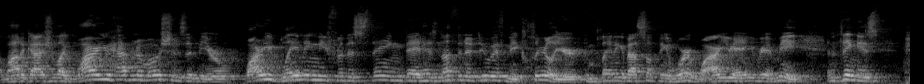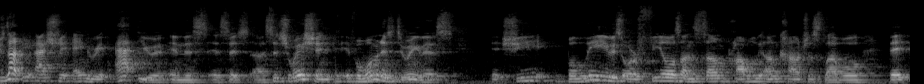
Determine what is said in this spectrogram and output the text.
A lot of guys are like, Why are you having emotions at me? Or why are you blaming me for this thing that has nothing to do with me? Clearly, you're complaining about something at work. Why are you angry at me? And the thing is, she's not actually angry at you in, this uh, situation. If a woman is doing this, she believes or feels on some probably unconscious level that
